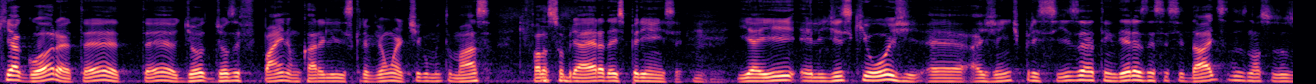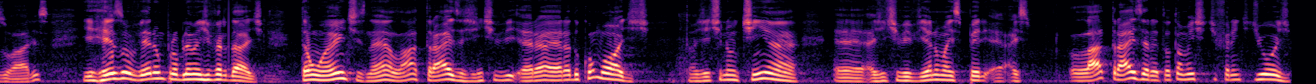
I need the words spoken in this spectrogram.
que agora até, até Jo- Joseph Pine, um cara, ele escreveu um artigo muito massa fala sobre a era da experiência. E aí ele diz que hoje é, a gente precisa atender às necessidades dos nossos usuários e resolver um problema de verdade. Então antes, né, lá atrás, a gente vi- era a era do commodity. Então a gente não tinha, é, a gente vivia numa experiência. Lá atrás era totalmente diferente de hoje.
